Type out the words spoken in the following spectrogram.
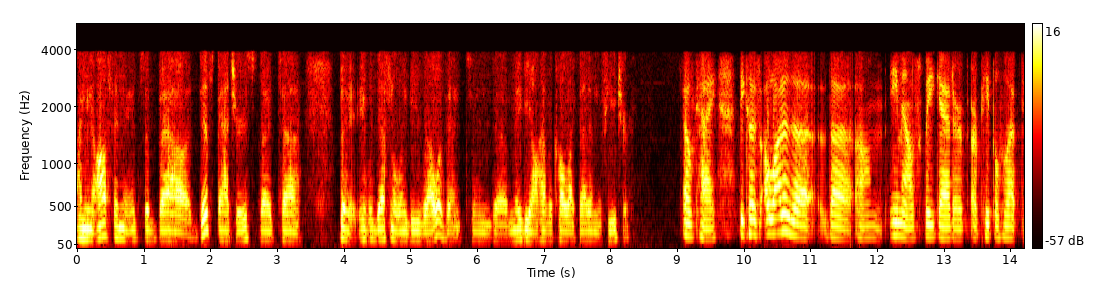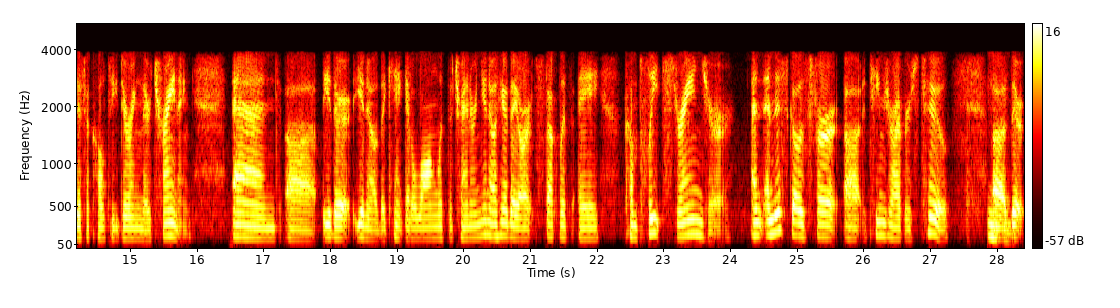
I mean, often it's about dispatchers, but uh, but it would definitely be relevant, and uh, maybe I'll have a call like that in the future. Okay, because a lot of the the um, emails we get are, are people who have difficulty during their training, and uh, either you know they can't get along with the trainer, and you know here they are stuck with a complete stranger, and and this goes for uh, team drivers too. Uh, Mhm. Uh, they're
